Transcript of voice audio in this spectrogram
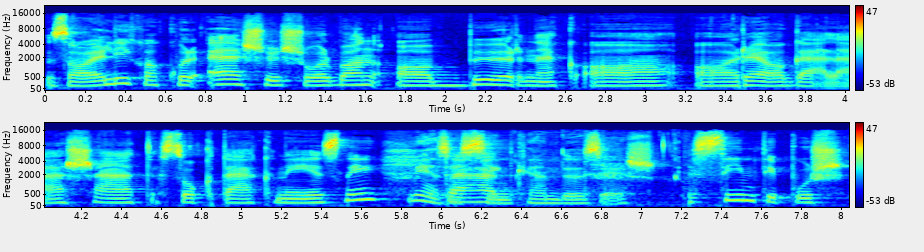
zajlik, akkor elsősorban a bőrnek a, a reagálását szokták nézni. Mi ez Tehát a színkendőzés? Színtípus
